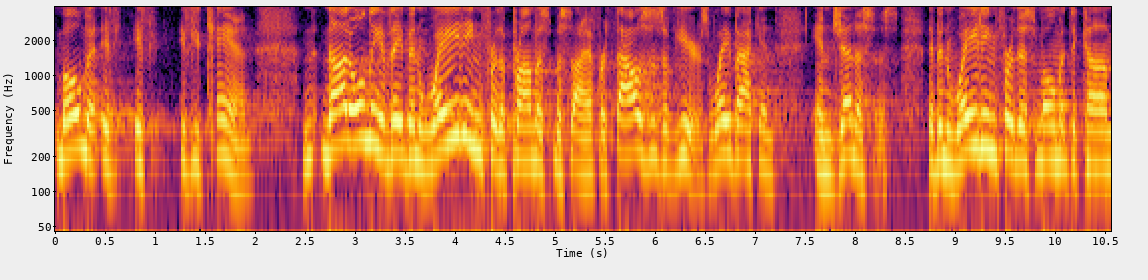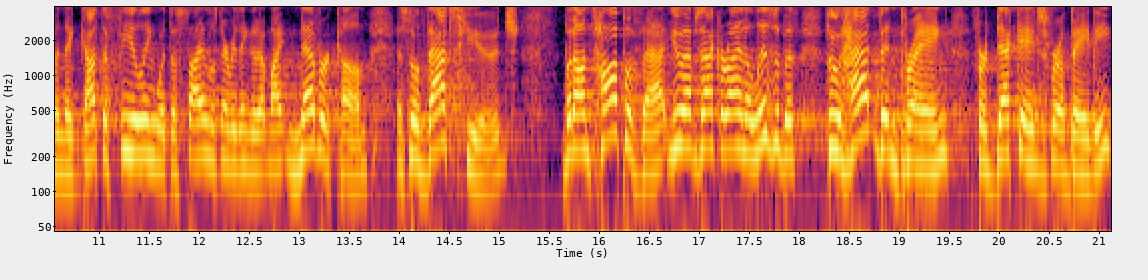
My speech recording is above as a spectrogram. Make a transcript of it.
moment, if, if, if you can. Not only have they been waiting for the promised Messiah for thousands of years, way back in, in Genesis, they've been waiting for this moment to come, and they got the feeling with the silence and everything that it might never come. And so that's huge. But on top of that, you have Zechariah and Elizabeth who had been praying for decades for a baby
